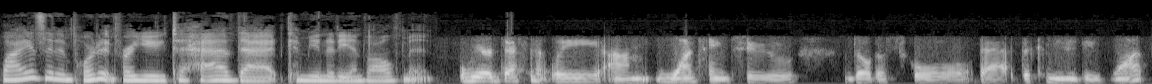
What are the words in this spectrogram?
Why is it important for you to have that community involvement? We are definitely um, wanting to build a school that the community wants.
